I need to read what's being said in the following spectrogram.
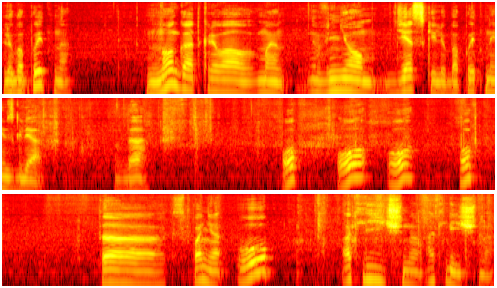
Любопытно, много открывал моем, в нем детский любопытный взгляд. Да. Оп, о, о, оп, так, понятно. Оп, отлично, отлично.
